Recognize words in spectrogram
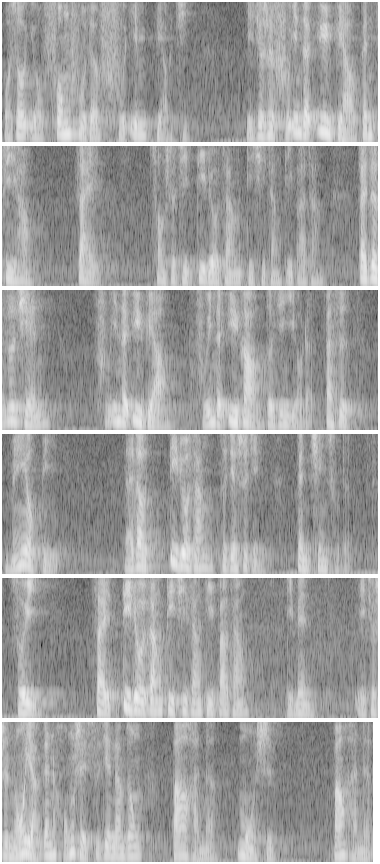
我说有丰富的福音表记，也就是福音的预表跟记号在。创世纪第六章、第七章、第八章，在这之前，福音的预表、福音的预告都已经有了，但是没有比来到第六章这件事情更清楚的。所以在第六章、第七章、第八章里面，也就是挪亚跟洪水事件当中，包含了末世，包含了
